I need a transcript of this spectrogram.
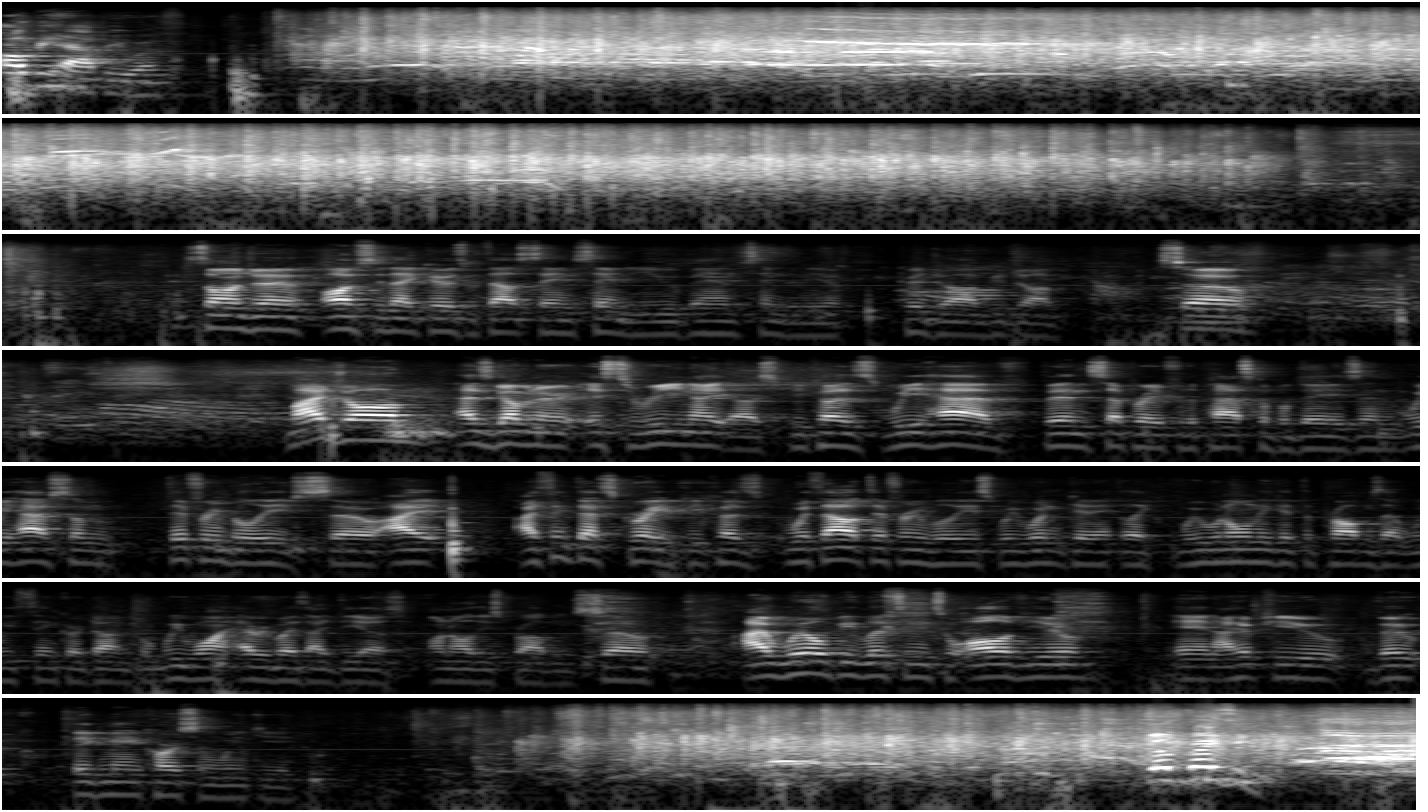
I'll be happy with. Obviously that goes without saying. Same to you, man. Same to you. Good job, good job. So, my job as governor is to reunite us because we have been separated for the past couple days and we have some differing beliefs. So I, I think that's great because without differing beliefs, we wouldn't get it, like we would only get the problems that we think are done. But we want everybody's ideas on all these problems. So I will be listening to all of you, and I hope you vote Big Man Carson Winky. Go crazy. Go stupid.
